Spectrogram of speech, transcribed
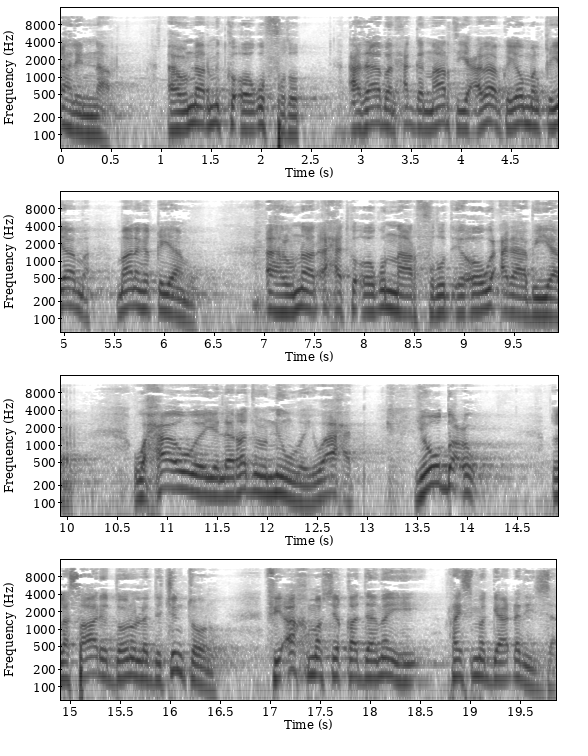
ahli الnaar ahwnar midka oogu fudud cadaaban xagga naarta iyo cadaabka yowma alqiyaama maalinka qiyaamo ahlunaar axadka oogu naar fudud ee oogu cadaabi yar. Waxaa weeye lirajulu nin weeye waa axad. Yuudacu la saari doono la dejin doono fii akhmasi qadamayhi raysma gaadhadiisa.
